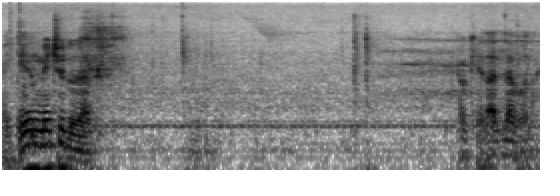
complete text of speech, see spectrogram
I didn't mean to do that. Okay that level 9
